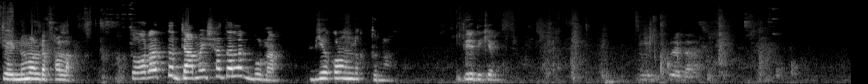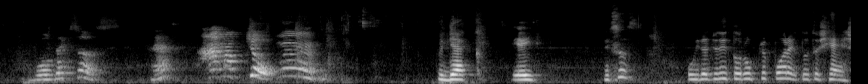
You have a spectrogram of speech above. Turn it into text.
তুই নমালটা ফালা। তোর আর তো জামাই সাজা লাগবো না। বিয়ে করানো লাগতো না। এদিকে ঘুরে বল দেখছস? হ্যাঁ? আমার চো তুই দেখ এই দেখছিস? ওইটা যদি তোর উপরে পড়ে তুই তো শেষ।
